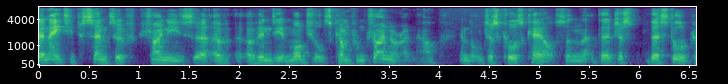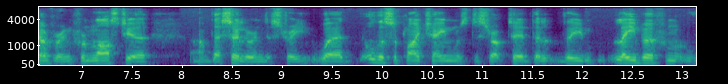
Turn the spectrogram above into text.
then 80% of Chinese uh, of, of, Indian modules come from China right now, and it'll just cause chaos. And they're just they're still recovering from last year, um, their solar industry, where all the supply chain was disrupted, the the labor from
